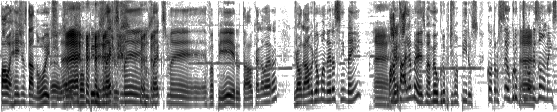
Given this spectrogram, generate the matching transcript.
Power Rangers da noite, É, né? os vampiros Os. X-Men, os X-Men é, vampiro e tal, que a galera jogava de uma maneira assim, bem É. batalha mesmo. É o meu grupo de vampiros contra o seu grupo de É. lobisomens,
